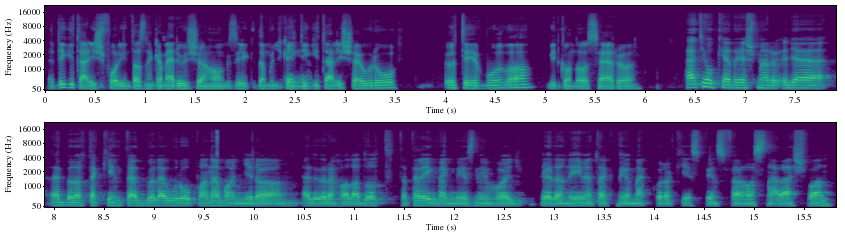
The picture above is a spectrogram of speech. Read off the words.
a digitális forint az nekem erősen hangzik, de mondjuk Igen. egy digitális euró öt év múlva, mit gondolsz erről? Hát jó kérdés, mert ugye ebből a tekintetből Európa nem annyira előre haladott, tehát elég megnézni, hogy például a németeknél mekkora készpénz felhasználás van,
